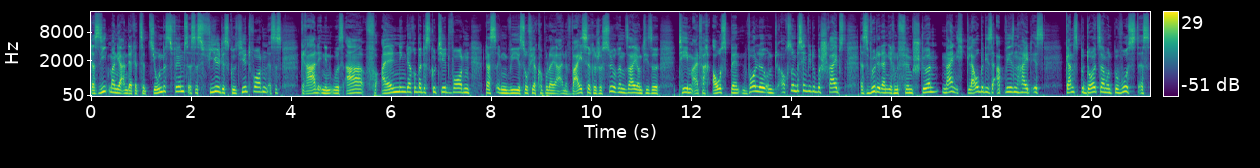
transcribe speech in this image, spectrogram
Das sieht man ja an der Rezeption des Films. Es ist viel diskutiert worden. Es ist gerade in den USA vor allen Dingen darüber diskutiert worden, dass irgendwie Sofia Coppola ja eine weiße Regisseurin sei und diese Themen einfach ausblenden wolle und auch so ein bisschen wie du beschreibst, das würde dann ihren Film stören. Nein, ich glaube, diese Abwesenheit ist ganz bedeutsam und bewusst. Es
